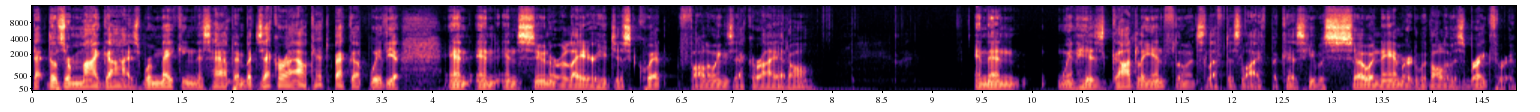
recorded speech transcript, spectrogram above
That those are my guys. We're making this happen. But Zechariah, I'll catch back up with you. And and and sooner or later, he just quit following Zechariah at all. And then when his godly influence left his life because he was so enamored with all of his breakthrough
